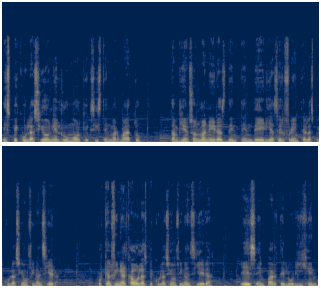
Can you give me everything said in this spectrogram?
especulación y el rumor que existe en Marmato también son maneras de entender y hacer frente a la especulación financiera. Porque al fin y al cabo la especulación financiera es en parte el origen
